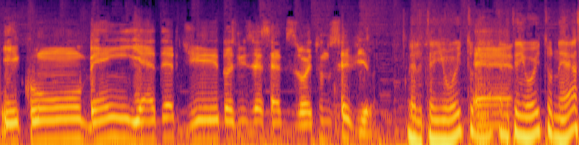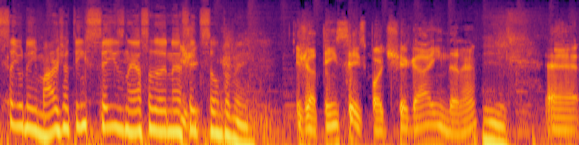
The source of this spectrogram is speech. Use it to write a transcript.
e com o Ben Yedder de 2017-18 no Sevilla. Ele tem oito, né? É. ele tem oito nessa e o Neymar já tem seis nessa, nessa edição também. Já tem seis, pode chegar ainda, né? Isso. É,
